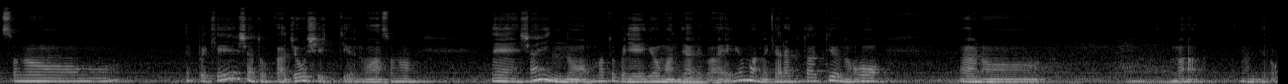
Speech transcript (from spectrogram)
そのやっぱり経営者とか上司っていうのはそのね社員の、まあ、特に営業マンであれば営業マンのキャラクターっていうのをあのまあなんだろ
